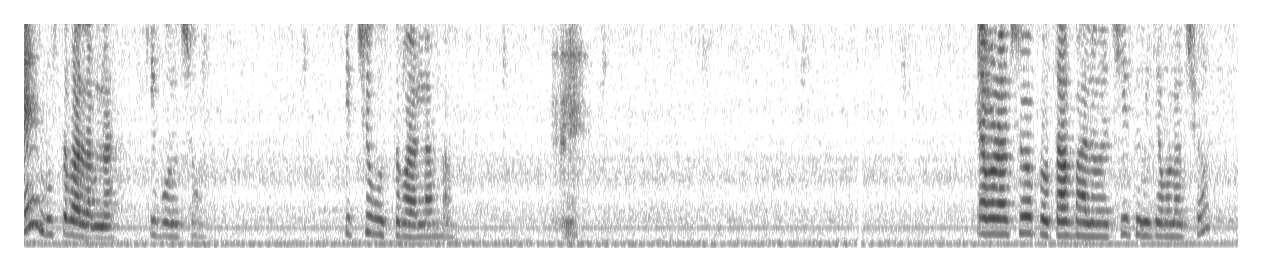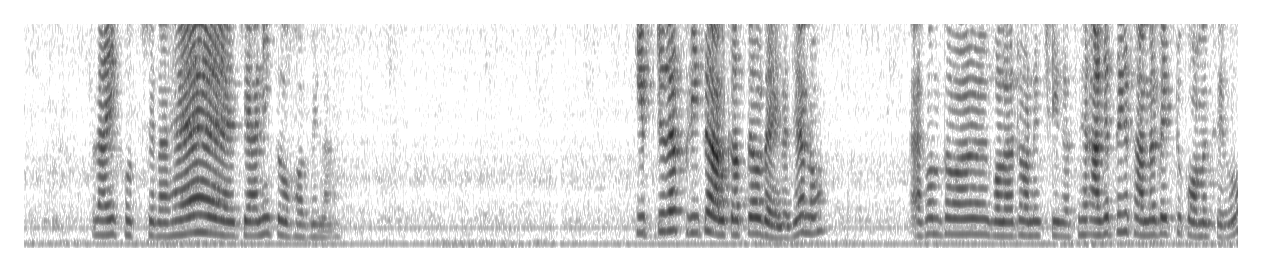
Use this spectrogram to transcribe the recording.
মানে বুঝতে পারলাম না, কি বলছো? কিচ্ছু বুঝতে পারলাম না। কেমন আছো? প্রতাপ, ভালো আছি। তুমি কেমন আছো? লাইক হচ্ছে না। হ্যাঁ জানি তো হবে না। কিপ্টেরা ফ্রিতে আলকাতরাও দেয় না, জানো? এখন তোমার গলাটা অনেক ঠিক আছে। আগের থেকে ঠান্ডাটা একটু কমেছে গো।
